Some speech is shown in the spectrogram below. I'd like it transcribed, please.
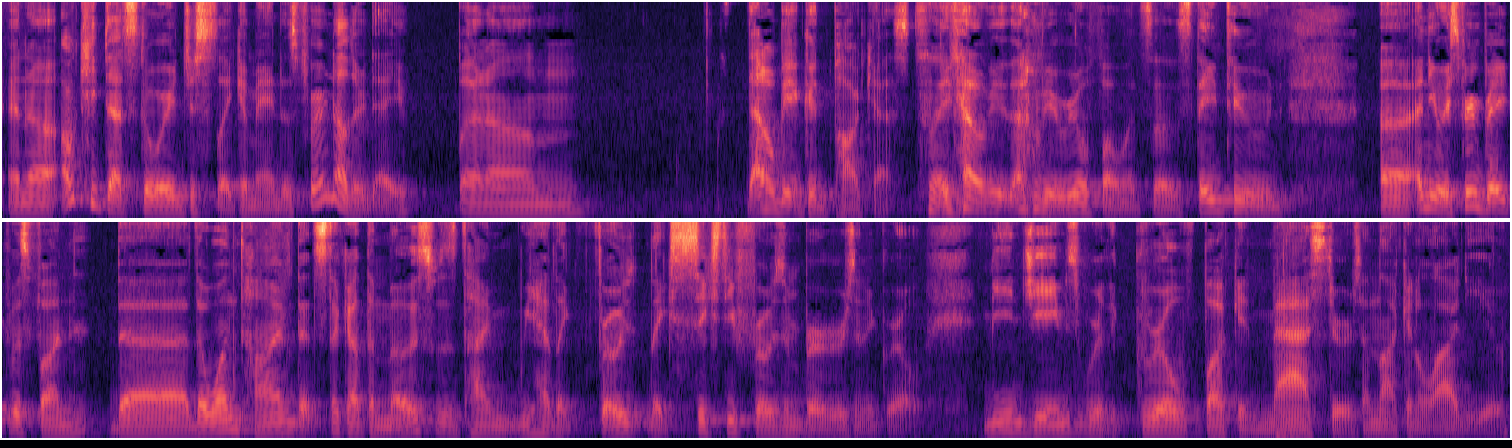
And uh, i'll keep that story just like amanda's for another day. But um that'll be a good podcast. Like that'll be that'll be a real fun one. So stay tuned uh, anyway, spring break was fun. the The one time that stuck out the most was the time we had like frozen, like sixty frozen burgers in a grill. Me and James were the grill fucking masters. I'm not gonna lie to you.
